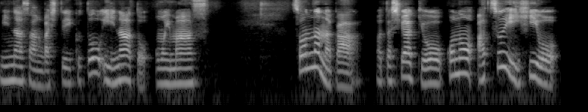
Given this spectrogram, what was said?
皆さんがしていくといいなと思います。そんな中、私は今日この暑い日を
